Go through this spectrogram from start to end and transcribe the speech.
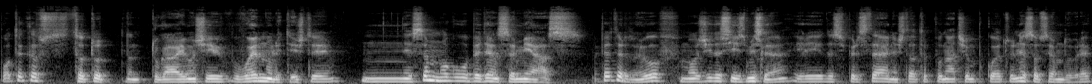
по-такъв статут. Тогава имаше и военно летище. Не съм много убеден самия аз. Петър Данилов може и да си измисля или да си представя нещата по начин, по който не съвсем добре.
